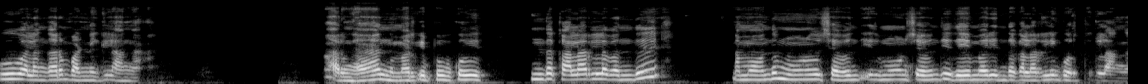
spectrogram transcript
பூ அலங்காரம் பண்ணிக்கலாங்க. பாருங்க இந்த மாதிரி இப்போ இந்த கலரில் வந்து நம்ம வந்து மூணு செவந்தி இது மூணு செவந்தி இதே மாதிரி இந்த கலர்லேயும் கொடுத்துக்கலாங்க.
